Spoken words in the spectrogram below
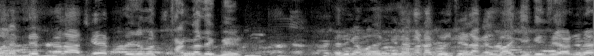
মানে শেষ মেলা আজকে, এই জন্য সাংঘাতিক ভিড়। এদিকে আমাদের কেনাকাটা চলছে, রাকেশ ভাই কি কিনছে জানি না।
